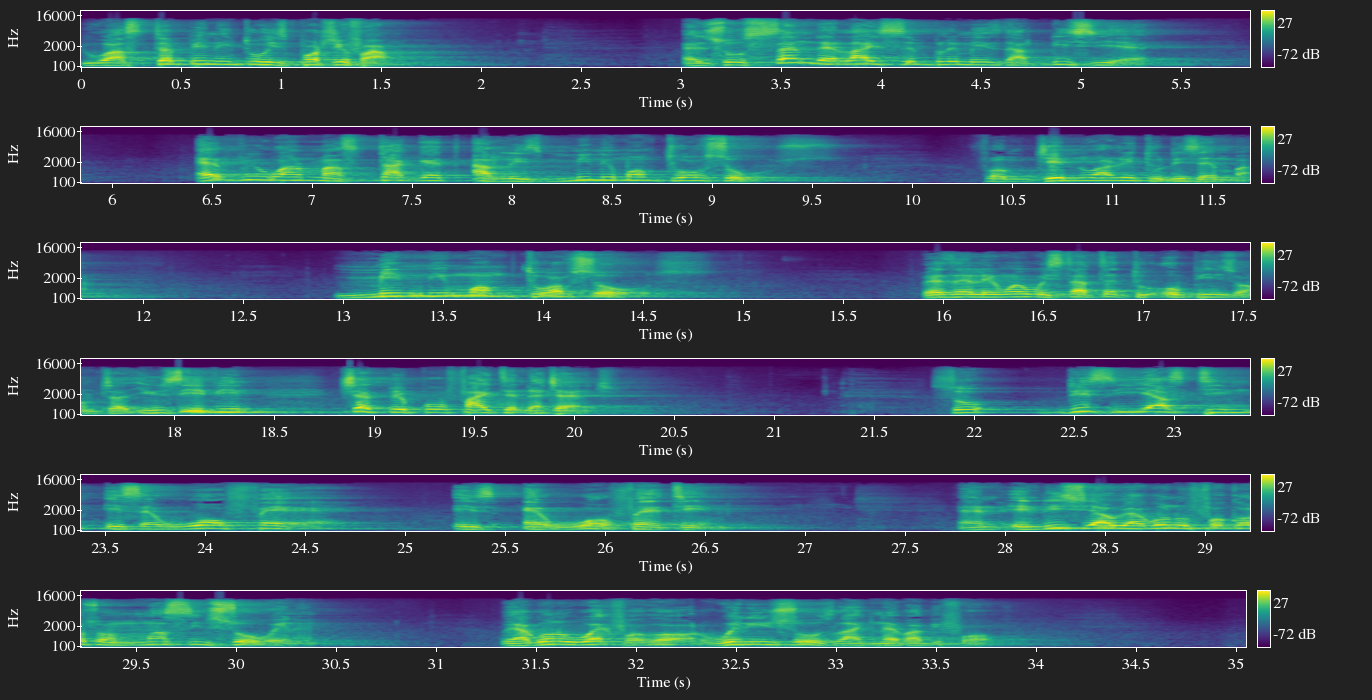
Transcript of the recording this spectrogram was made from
you are stepping into his pottery farm. And so, send the light simply means that this year, everyone must target at least minimum 12 souls from January to December. Minimum 12 souls. Recently, when we started to open some church, you see even church people fighting the church. So this year's team is a warfare, is a warfare team. And in this year, we are going to focus on massive soul winning. We are going to work for God, winning souls like never before.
